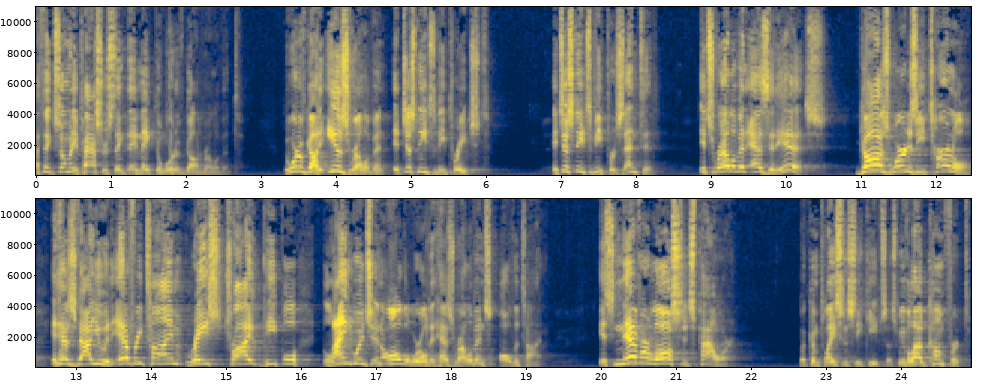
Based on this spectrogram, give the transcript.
I think so many pastors think they make the word of God relevant. The word of God is relevant, it just needs to be preached. It just needs to be presented. It's relevant as it is. God's word is eternal. It has value in every time, race, tribe, people, language, and all the world. It has relevance all the time. It's never lost its power, but complacency keeps us. We've allowed comfort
